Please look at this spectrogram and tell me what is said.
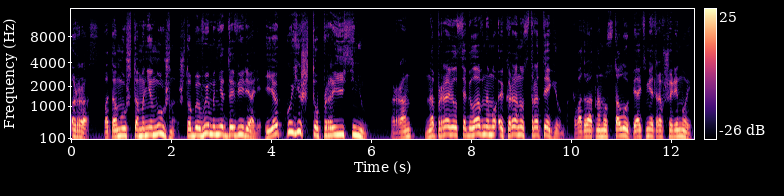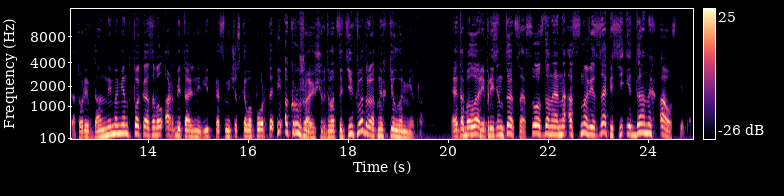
раз. Потому что мне нужно, чтобы вы мне доверяли. Я кое-что проясню. Ран направился к главному экрану стратегиума, квадратному столу 5 метров шириной, который в данный момент показывал орбитальный вид космического порта и окружающих 20 квадратных километров. Это была репрезентация, созданная на основе записи и данных ауспиков.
